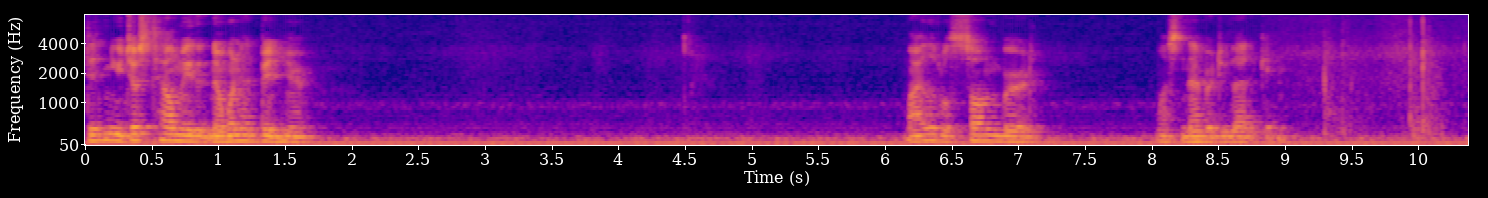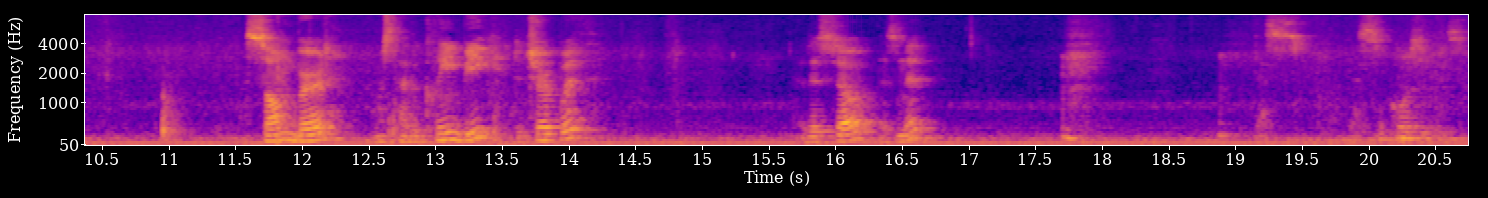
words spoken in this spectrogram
Didn't you just tell me that no one had been here? My little songbird must never do that again. A songbird must have a clean beak to chirp with. It is so, isn't it? Yes, of course it is.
